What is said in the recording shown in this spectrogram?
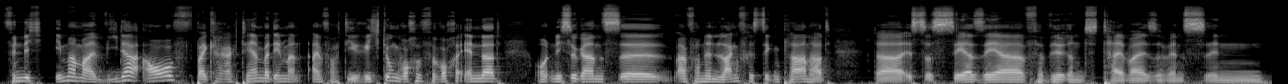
finde ich, immer mal wieder auf bei Charakteren, bei denen man einfach die Richtung Woche für Woche ändert und nicht so ganz äh, einfach einen langfristigen Plan hat. Da ist das sehr, sehr verwirrend teilweise, wenn es in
